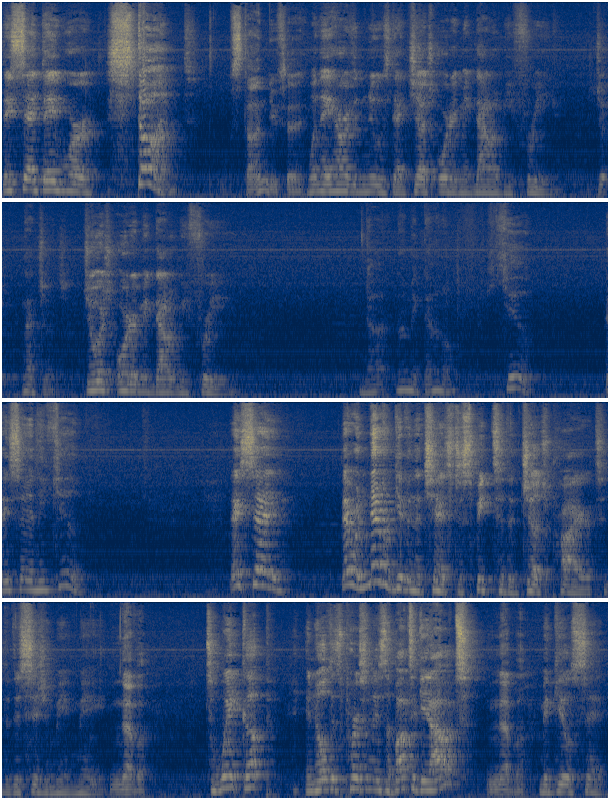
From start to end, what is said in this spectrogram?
They said they were stunned Stunned, you say? when they heard the news that Judge ordered McDonald be freed. Ju- not Judge. George ordered McDonald be freed. Not, not McDonald. He killed. They said he killed. They said they were never given the chance to speak to the judge prior to the decision being made. Never. To wake up and know this person is about to get out? Never. McGill said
